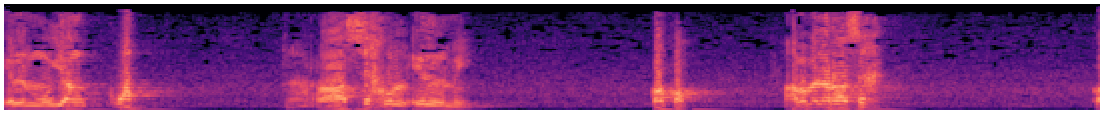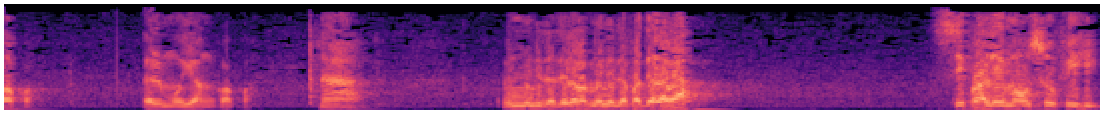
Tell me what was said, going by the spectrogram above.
Ilmu yang kuat Nah, rasikhul ilmi. Kokoh. Apa mana rasikh? Kokoh. Ilmu yang kokoh. Nah, ini dapat ini dapat apa? Sifat mausufihi.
